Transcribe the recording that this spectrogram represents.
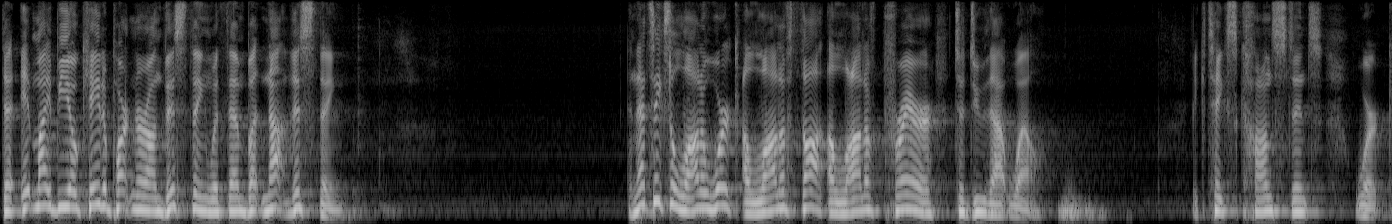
That it might be okay to partner on this thing with them, but not this thing. And that takes a lot of work, a lot of thought, a lot of prayer to do that well. It takes constant work.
